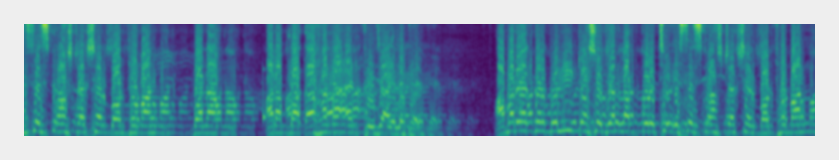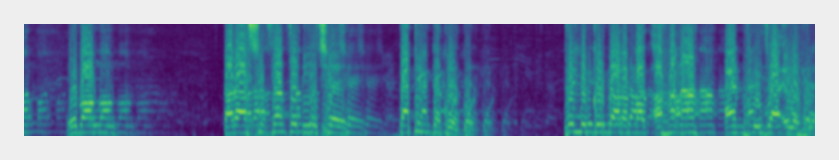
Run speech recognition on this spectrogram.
এসএস কনস্ট্রাকশন বর্ধমান বনাম আরামবাগ আহানা এন্ড ফিজা ইলেভেন আবারও একবার বলি টসে জয়লাভ করেছে এসএস কনস্ট্রাকশন বর্ধমান এবং তারা সিদ্ধান্ত নিয়েছে ব্যাটিংটা করবে। ফিল্ডিং করবে আরামবাগ আহানা এন্ড ফিজা ইলেভেন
